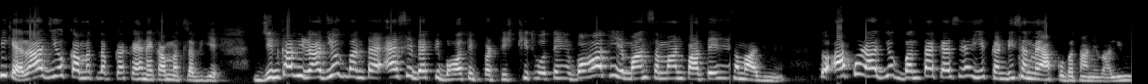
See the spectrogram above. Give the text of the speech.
ठीक है? राजयोग का मतलब का कहने का मतलब ये, जिनका भी राजयोग बनता है, ऐसे व्यक्ति बहुत ही प्रतिष्ठित होते हैं, बहुत ही मान सम्मान पाते हैं समाज में। तो आपको राजयोग बनता कैसे है? ये कंडीशन मैं आपको बताने वाली हूँ।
